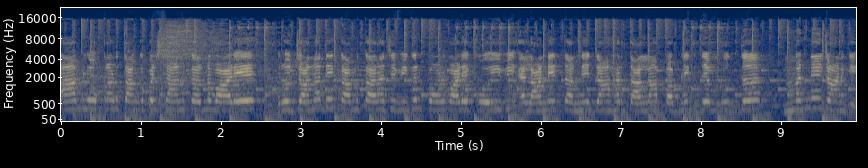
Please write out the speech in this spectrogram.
ਆਮ ਲੋਕਾਂ ਨੂੰ ਤੰਗ ਪਰੇਸ਼ਾਨ ਕਰਨ ਵਾਲੇ ਰੋਜ਼ਾਨਾ ਦੇ ਕੰਮਕਾਰਾਂ 'ਚ ਵਿਘਨ ਪਾਉਣ ਵਾਲੇ ਕੋਈ ਵੀ ਐਲਾਨੇ ਧਰਨੇ ਜਾਂ ਹੜਤਾਲਾਂ ਪਬਲਿਕ ਦੇ ਵਿਰੁੱਧ ਮੰਨੇ ਜਾਣਗੇ।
